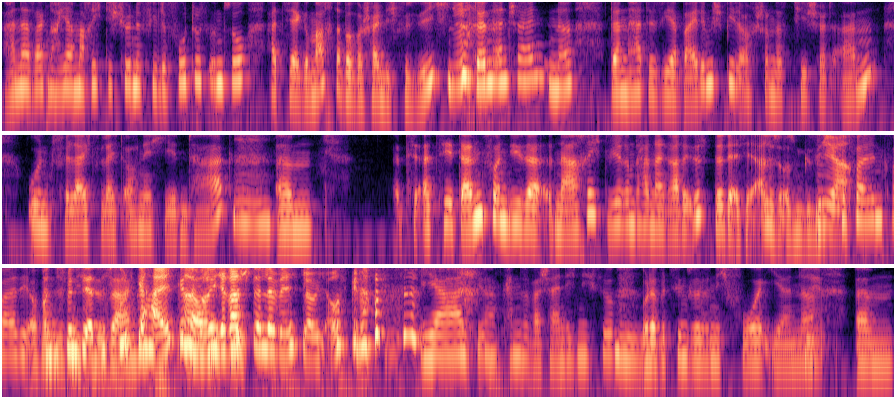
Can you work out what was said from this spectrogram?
Hanna sagt noch, ja, mach richtig schöne viele Fotos und so. Hat sie ja gemacht, aber wahrscheinlich für sich Ja. dann anscheinend, ne? Dann hatte sie ja bei dem Spiel auch schon das T-Shirt an und vielleicht, vielleicht auch nicht jeden Tag. Mhm. Ähm, erzählt dann von dieser Nachricht, während Hannah gerade isst. Ne? Der ist ja alles aus dem Gesicht Ja. gefallen quasi, auch wenn Und ich finde, sie hat so sich sagen gut gehalten. Genau, also an ihrer richtig. Stelle wäre ich, glaube ich, ausgerastet. Ja, ich, ja, kann sie wahrscheinlich nicht so. Hm. Oder beziehungsweise nicht vor ihr, ne? Nee. Ähm,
